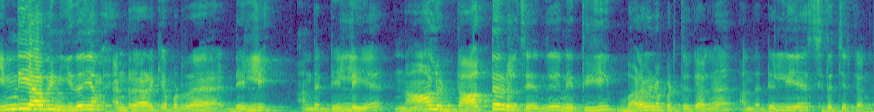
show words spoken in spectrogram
இந்தியாவின் இதயம் என்று அழைக்கப்படுற டெல்லி. அந்த டெல்லியை நாலு டாக்டர்கள் சேர்ந்து நெத்தி பலவீனப்படுத்தியிருக்காங்க. அந்த டெல்லியை சிதைச்சிருக்காங்க.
